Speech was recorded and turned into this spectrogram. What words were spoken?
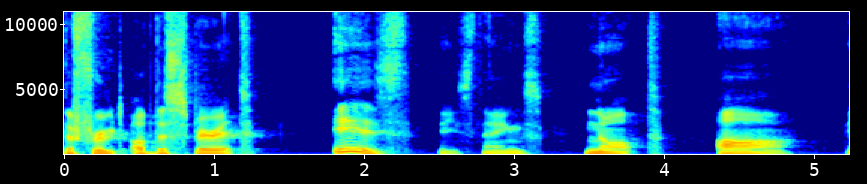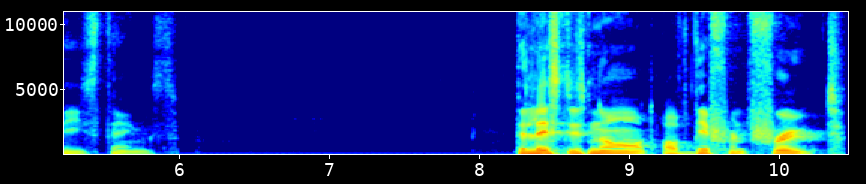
The fruit of the Spirit is these things, not are these things. The list is not of different fruit,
